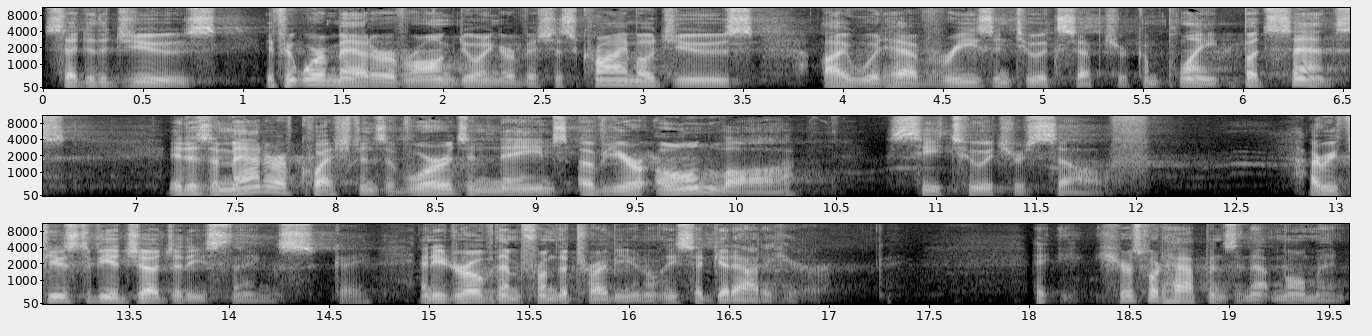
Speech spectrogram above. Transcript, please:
said to the Jews, If it were a matter of wrongdoing or vicious crime, O Jews, I would have reason to accept your complaint. But since it is a matter of questions of words and names of your own law, see to it yourself. I refuse to be a judge of these things. Okay? And he drove them from the tribunal. He said, Get out of here. Okay? Here's what happens in that moment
